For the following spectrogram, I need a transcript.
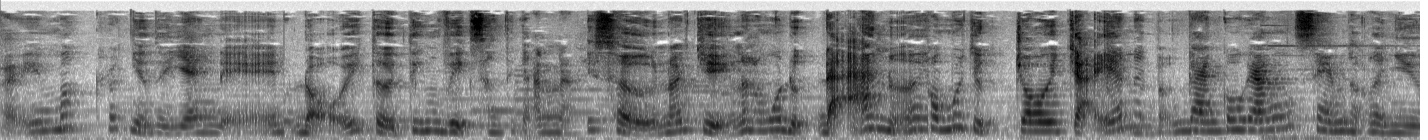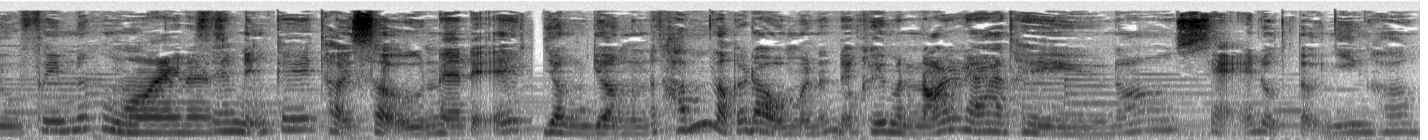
phải mất rất nhiều thời gian để đổi từ tiếng việt sang tiếng anh nè. Cái sự nói chuyện nó không có được đã nữa, không có được trôi chảy mình vẫn đang cố gắng xem thật là nhiều phim nước ngoài nè, xem những cái thời sự nè để dần dần nó thấm vào cái đầu mình để khi mình nói ra thì nó sẽ được tự nhiên hơn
